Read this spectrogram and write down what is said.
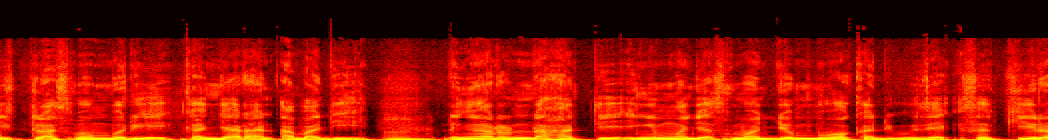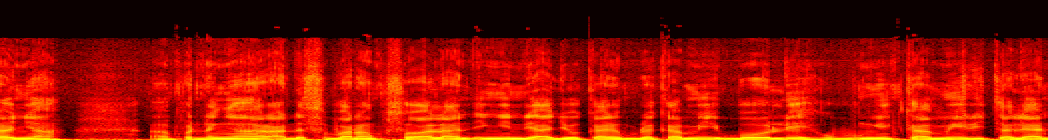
Ikhlas memberi ganjaran abadi hmm. Dengan rendah hati ingin mengajak semua Jom berwakaf di BZ Sekiranya uh, pendengar ada sebarang persoalan Ingin diajukan kepada kami Boleh hubungi kami di talian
